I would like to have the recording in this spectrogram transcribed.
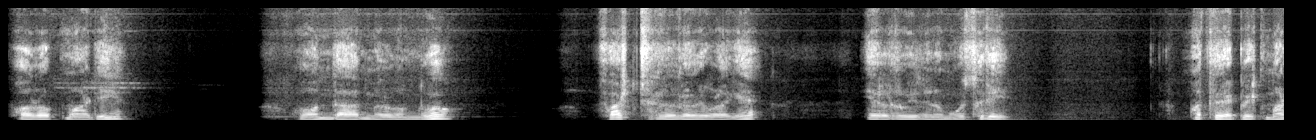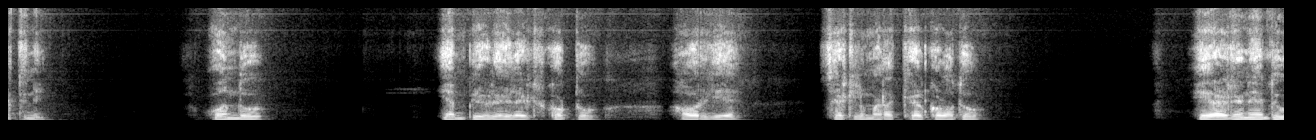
ಫಾಲೋ ಅಪ್ ಮಾಡಿ. ಒಂದಾದ್ಮೇಲೆ ಒಂದು. ಫಸ್ಟ್ ಫೆಬ್ರವರಿ ಒಳಗೆ ಎಲ್ಲರೂ ಇದನ್ನು ಮುಗಿಸ್ರಿ. ಮತ್ತೆ ರಿಪೀಟ್ ಮಾಡ್ತೀನಿ. ಒಂದು ಎಂ ಪಿಗಳಿಗೆ ಲೆಟ್ರ್ ಕೊಟ್ಟು ಅವರಿಗೆ ಸೆಟ್ಲ್ ಮಾಡೋಕ್ಕೆ ಕೇಳ್ಕೊಳ್ಳೋದು. ಎರಡನೇದು,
